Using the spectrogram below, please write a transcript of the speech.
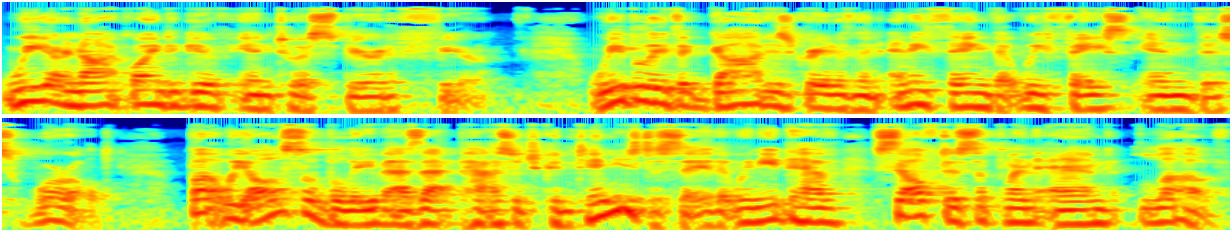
we are not going to give in to a spirit of fear. We believe that God is greater than anything that we face in this world. But we also believe, as that passage continues to say, that we need to have self-discipline and love.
